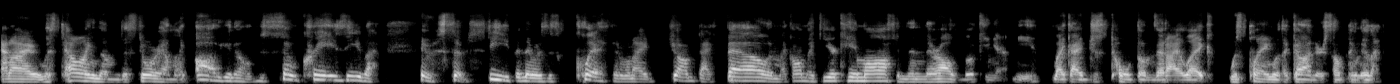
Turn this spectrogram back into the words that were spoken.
And I was telling them the story. I'm like, oh, you know, it was so crazy. Like it was so steep and there was this cliff and when i jumped i fell and like all my gear came off and then they're all looking at me. Like i just told them that i like was playing with a gun or something. They're like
